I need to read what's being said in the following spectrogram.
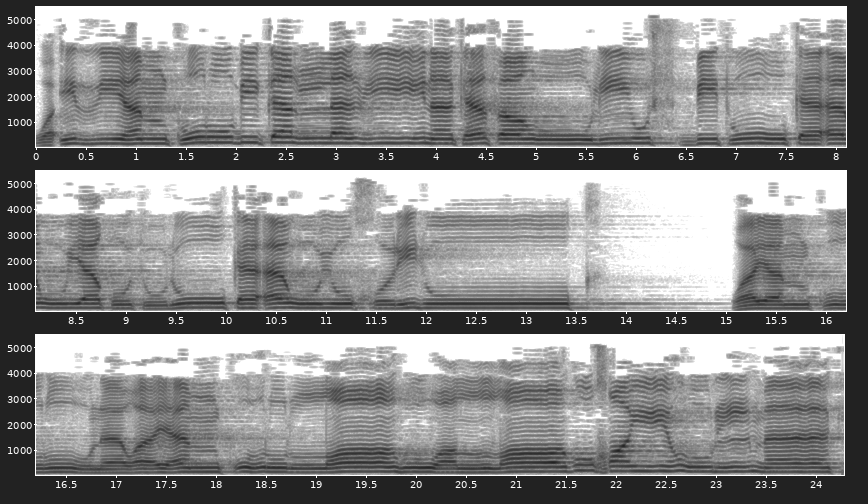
وَإِذْ يَمْكُرُ بِكَ الَّذِينَ كَفَرُوا لِيُثْبِتُوكَ أَوْ يَقْتُلُوكَ أَوْ يُخْرِجُوكَ وَيَمْكُرُونَ وَيَمْكُرُ اللَّهُ وَاللَّهُ خَيْرُ الْمَاكِرِينَ.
